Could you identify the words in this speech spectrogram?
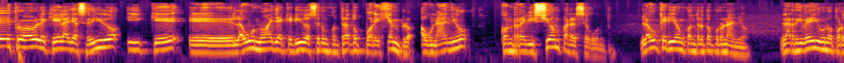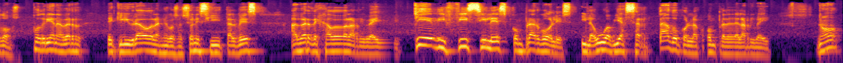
es probable que él haya cedido y que eh, la U no haya querido hacer un contrato, por ejemplo, a un año con revisión para el segundo. La U quería un contrato por un año, la Ribey uno por dos. Podrían haber equilibrado las negociaciones y tal vez haber dejado a la Ribey. Qué difícil es comprar goles y la U había acertado con la compra de la Ribey, ¿no?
